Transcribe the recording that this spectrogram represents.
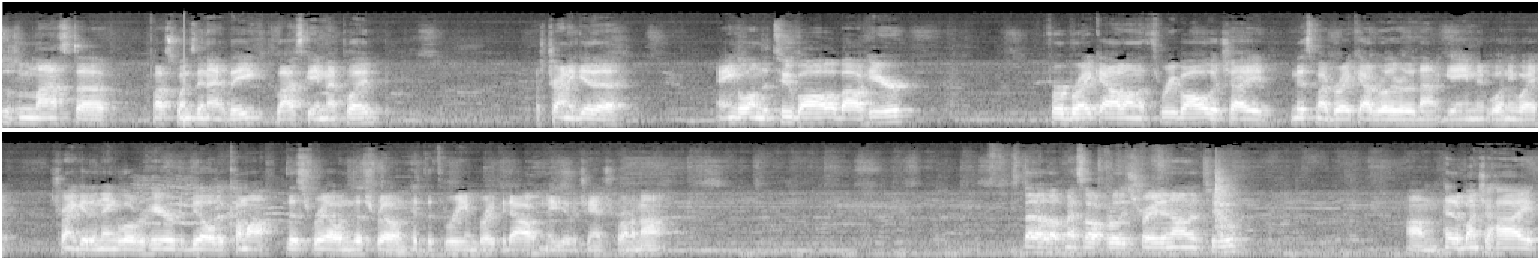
was from last uh, last Wednesday night league, last game I played. I was trying to get a angle on the two ball about here for a breakout on the three ball, which I missed my breakout earlier in that game. Well, anyway, try and get an angle over here to be able to come off this rail and this rail and hit the three and break it out and maybe have a chance to run them out. Instead, I left myself really straight in on the two. Um, hit a bunch of high.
